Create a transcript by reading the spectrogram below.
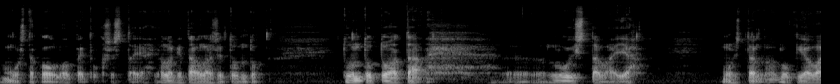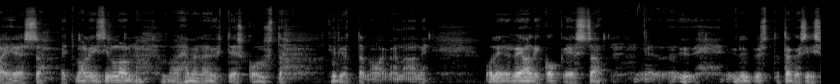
muusta kouluopetuksesta. Ja jollakin tavalla se tuntui, tuntui tuota, luistava ja muistan lukiovaiheessa, että mä olin silloin, mä yhteiskoulusta kirjoittanut aikanaan, niin olin reaalikokeessa yliopisto, tai siis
